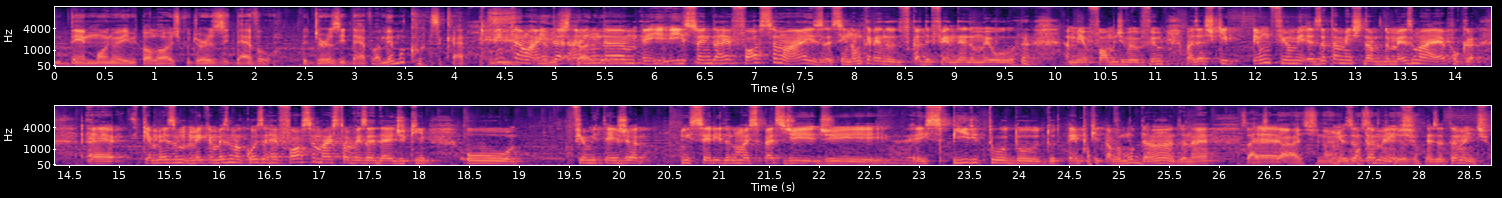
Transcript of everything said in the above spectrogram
demônio aí mitológico, Jersey Devil. The Jersey Devil, a mesma coisa, cara. Então, É ainda, ainda do- e- do- isso ainda reforça mais, assim, não querendo ficar defendendo meu, a minha forma de ver o filme, mas acho que tem um filme exatamente da, da mesma época, é, que é mesmo, meio que a mesma coisa, reforça mais talvez a ideia de que o filme esteja inserido numa espécie de, de espírito do, do tempo que estava mudando, né? Zeitgeist, né? Com Exatamente, exatamente.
